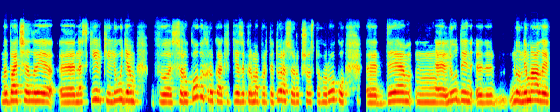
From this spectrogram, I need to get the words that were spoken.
ми бачили, е, наскільки людям в 40-х роках, тут є, зокрема, партитура 46-го року, е, де люди ну, не мали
